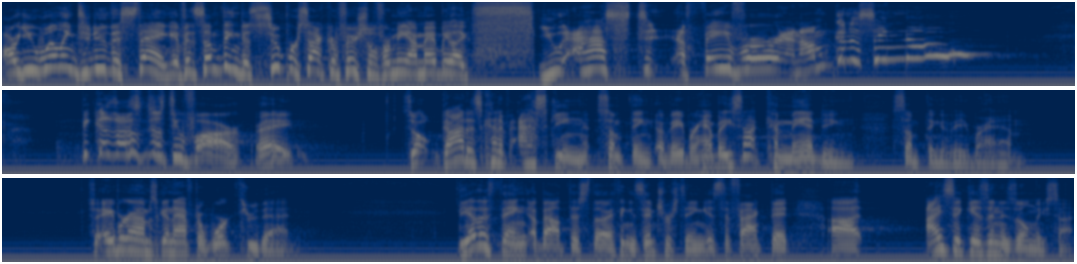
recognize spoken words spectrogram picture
are you willing to do this thing? If it's something that's super sacrificial for me, I might be like, you asked a favor, and I'm going to say no because that's just too far, right? So God is kind of asking something of Abraham, but he's not commanding something of Abraham. So Abraham's going to have to work through that. The other thing about this, though, I think is interesting, is the fact that uh, Isaac isn't his only son.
